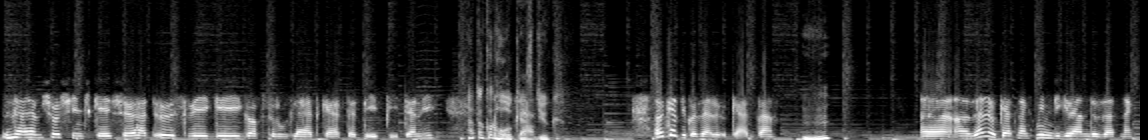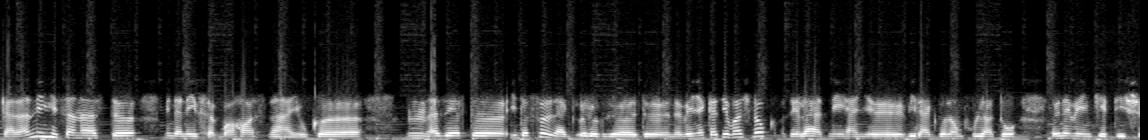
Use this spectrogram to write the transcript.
Nem, sosincs késő, hát ősz végéig abszolút lehet kertet építeni. Hát akkor hol kezdjük? Na, kezdjük az előkertbe. Uh-huh. Az előkertnek mindig rendezetnek kell lenni, hiszen ezt minden évszakban használjuk. Mm, ezért ide főleg örökzöld növényeket javaslok, azért lehet néhány virágzalombhullató növénykét is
